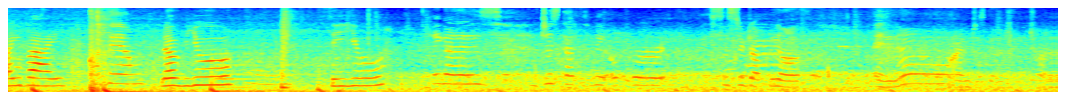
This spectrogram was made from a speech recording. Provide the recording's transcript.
Bye bye. Love you. See you. Hey guys, I just got to the airport. My sister dropped me off, and now I'm just gonna try to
